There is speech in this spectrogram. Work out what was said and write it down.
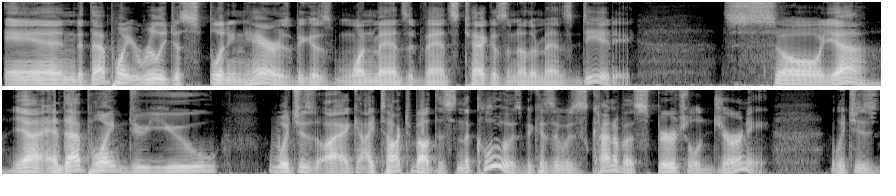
and at that point, you're really just splitting hairs because one man's advanced tech is another man's deity. So yeah, yeah. At that point, do you, which is I, I talked about this in the clues because it was kind of a spiritual journey, which is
